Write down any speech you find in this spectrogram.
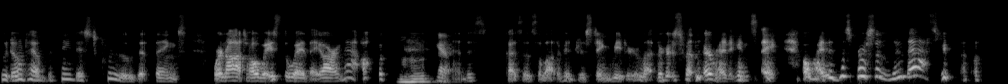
who don't have the faintest clue that things were not always the way they are now. Mm-hmm. Yeah. And this causes a lot of interesting reader letters when they're writing and saying, "Oh, why did this person do that?" You know,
